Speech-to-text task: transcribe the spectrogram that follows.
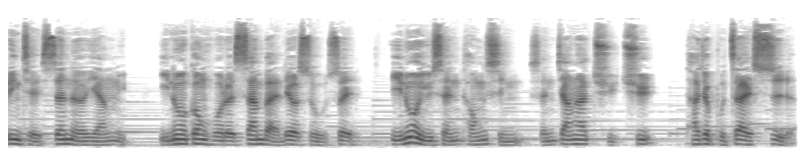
并且生儿养女。以诺共活了三百六十五岁。以诺与神同行，神将他取去，他就不在世了。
